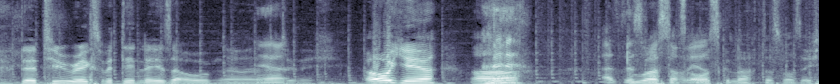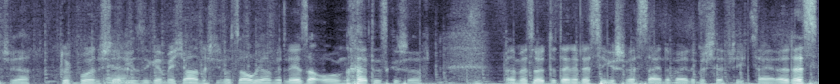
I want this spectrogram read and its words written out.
Der T-Rex mit den Laseraugen. Ja, Ja. natürlich. Oh yeah! Ah, Also das du hast uns ausgelacht, das war's echt wert. Glückwunsch, der Ja. riesige mechanische Dinosaurier mit Laseraugen hat es geschafft. Damit sollte deine lästige Schwester eine Weile beschäftigt sein. Also das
